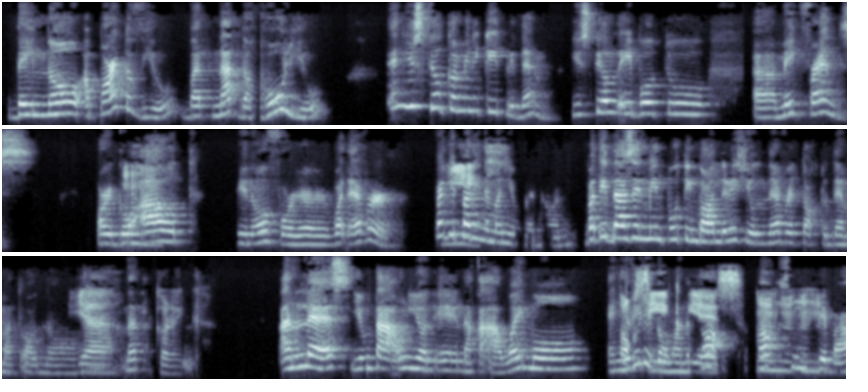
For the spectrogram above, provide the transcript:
they know a part of you, but not the whole you. And you still communicate with them. You still able to uh, make friends or go Mhm. out, you know, for your whatever. Pwede pa rin Yes. naman yung ganon. But it doesn't mean putting boundaries, you'll never talk to them at all. No. Yeah. No, Not, Correct. unless yung taong yun eh nakaaway mo and you really don't want to talk. Yes. Toxic, Mhm, mhm. di ba?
